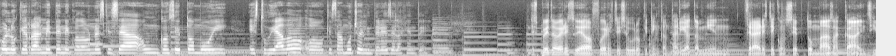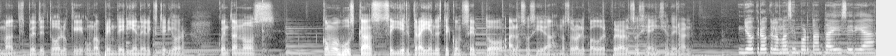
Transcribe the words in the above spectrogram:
por lo que realmente en Ecuador no es que sea un concepto muy estudiado o que sea mucho el interés de la gente. Después de haber estudiado afuera, estoy seguro que te encantaría también traer este concepto más acá encima después de todo lo que uno aprendería en el exterior. Cuéntanos cómo buscas seguir trayendo este concepto a la sociedad, no solo al Ecuador, pero a la sociedad en general. Yo creo que lo más importante ahí sería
